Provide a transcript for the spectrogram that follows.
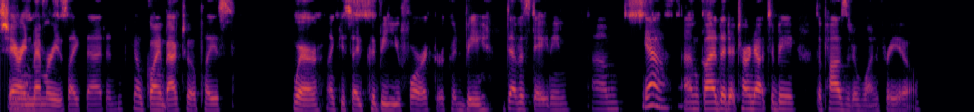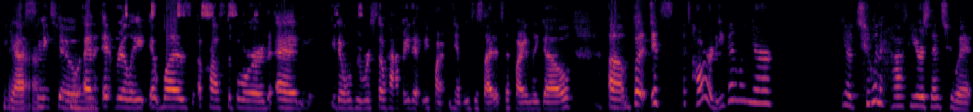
sharing memories like that and you know going back to a place where, like you said, could be euphoric or could be devastating. Um, yeah, I'm glad that it turned out to be the positive one for you. Yes, Yeah. me too. And Mm, it really it was across the board and you know, we were so happy that we fin- you know, we decided to finally go. Um, but it's it's hard even when you're, you know, two and a half years into it,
